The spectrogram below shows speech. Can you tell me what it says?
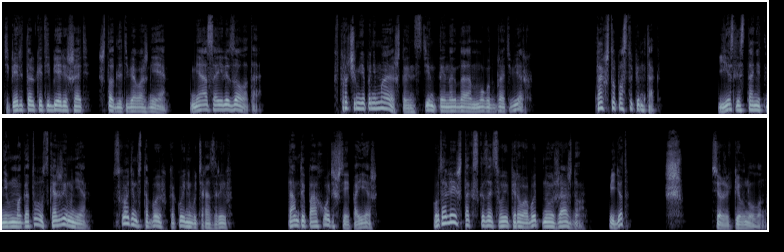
Теперь только тебе решать, что для тебя важнее — мясо или золото. Впрочем, я понимаю, что инстинкты иногда могут брать верх. Так что поступим так. Если станет не в моготу, скажи мне, сходим с тобой в какой-нибудь разрыв. Там ты поохотишься и поешь. Утолишь, так сказать, свою первобытную жажду. Идет? Ш! все же кивнул он.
